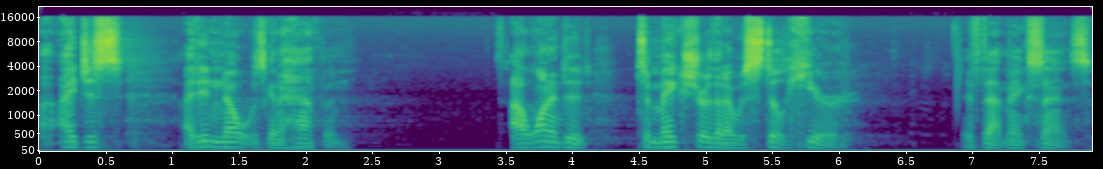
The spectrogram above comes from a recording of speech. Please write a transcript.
I just, I didn't know what was going to happen. I wanted to, to make sure that I was still here, if that makes sense.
